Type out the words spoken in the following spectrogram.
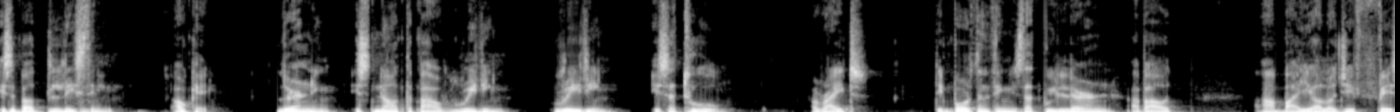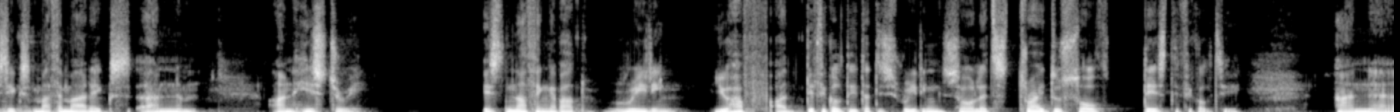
It's about listening. Okay, learning is not about reading. Reading is a tool. All right? The important thing is that we learn about uh, biology, physics, mathematics, and, and history. It's nothing about reading. You have a difficulty that is reading, so let's try to solve this difficulty and uh,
